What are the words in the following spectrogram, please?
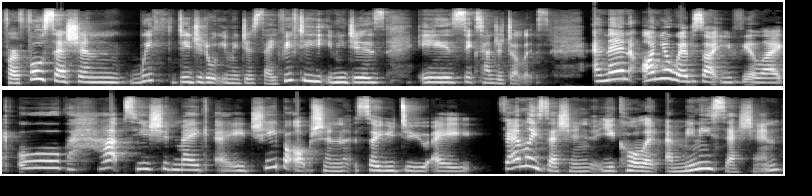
for a full session with digital images, say 50 images, is $600. And then on your website, you feel like, oh, perhaps you should make a cheaper option. So you do a family session, you call it a mini session.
